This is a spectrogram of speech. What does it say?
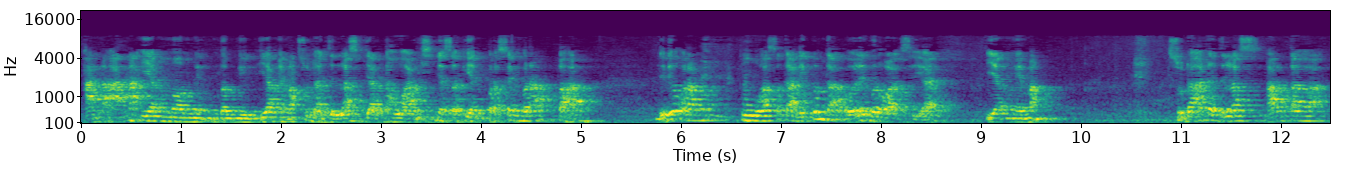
anak-anak yang memilih yang memang sudah jelas jatah warisnya sekian persen berapa. Jadi orang tua sekalipun nggak boleh berwasiat yang memang sudah ada jelas harta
